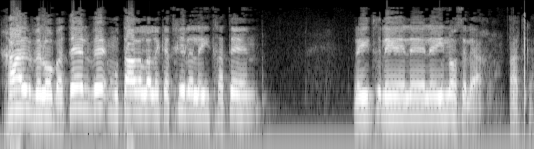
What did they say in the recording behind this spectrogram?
חל ולא בטל, ומותר לה לכתחילה להתחתן, לאנוס אליה אחר. עד כאן.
